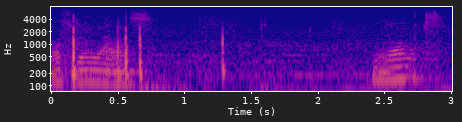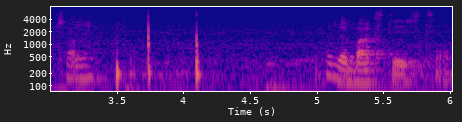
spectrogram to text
Most ones. You know, Charlie. The backstage thing.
